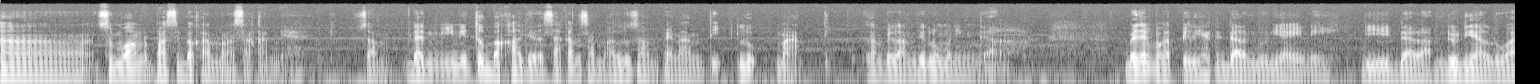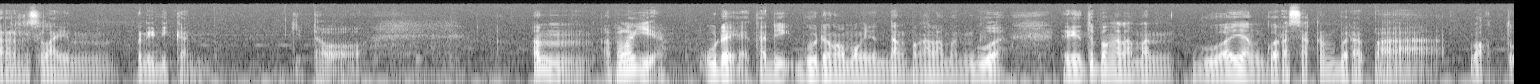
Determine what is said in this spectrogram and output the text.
uh, semua orang pasti bakal merasakannya. Dan ini tuh bakal dirasakan sama lu sampai nanti lu mati sampai nanti lu meninggal. Banyak banget pilihan di dalam dunia ini di dalam dunia luar selain pendidikan gitu. Um apalagi ya? Udah ya tadi gue udah ngomongin tentang pengalaman gue dan itu pengalaman gue yang gue rasakan beberapa waktu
